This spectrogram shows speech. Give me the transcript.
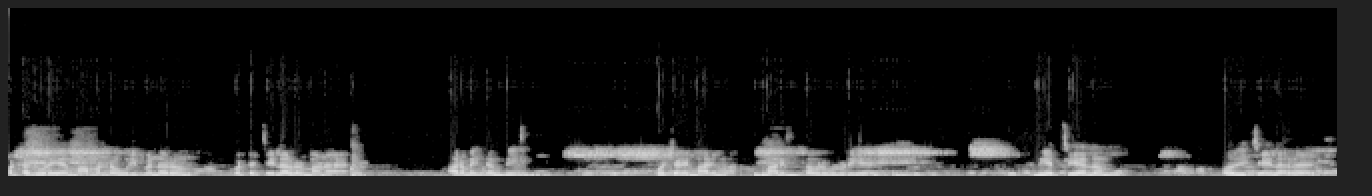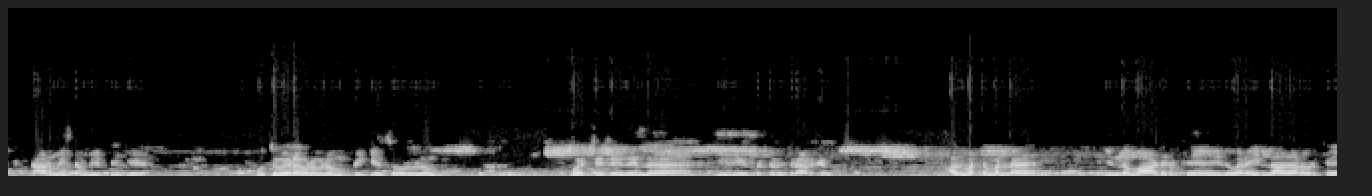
வட்டத்துடைய மாமன்ற உறுப்பினரும் வட்டச் செயலாளருமான அருமை தம்பி கோச்சடை மாரி மாரிமுத்து அவர்களுடைய முயற்சியாலும் பகுதிச் செயலாளர் அருமை தம்பி பி கே முத்துவேல் அவர்களும் பி கே எஸ் அவர்களும் முயற்சி செய்து இந்த நிதியை பெற்றிருக்கிறார்கள். அது மட்டுமல்ல இந்த வார்டிற்கு இதுவரை இல்லாத அளவிற்கு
